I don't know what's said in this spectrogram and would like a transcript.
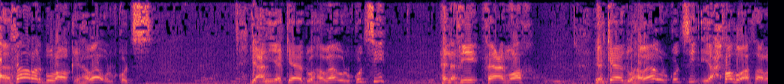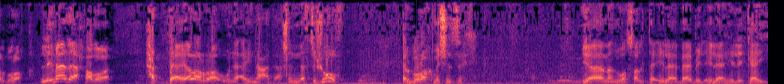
آثار البراق هواء القدس. يعني يكاد هواء القدس هنا في فاعل مؤخر يكاد هواء القدس يحفظ آثار البراق. لماذا يحفظها؟ حتى يرى الراؤون أين عدا. عشان الناس تشوف البراق مش إزاي. يا من وصلت إلى باب الإله لكي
